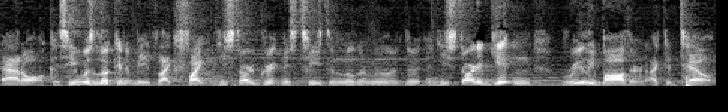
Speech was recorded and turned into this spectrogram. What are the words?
at all because he was looking at me like fighting. He started gritting his teeth and looking at me and he started getting really bothered. I could tell.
